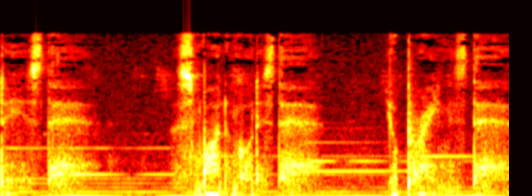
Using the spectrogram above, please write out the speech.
body is there, the spinal cord is there, your brain is there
